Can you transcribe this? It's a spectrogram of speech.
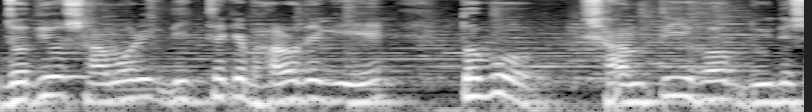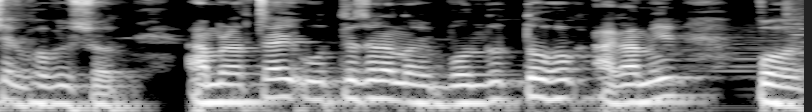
যদিও সামরিক দিক থেকে ভারত এগিয়ে, তবুও শান্তি হোক দুই দেশের ভবিষ্যৎ। আমরা চাই উত্তেজনা নয় বন্ধুত্ব হোক আগামীর পথ।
